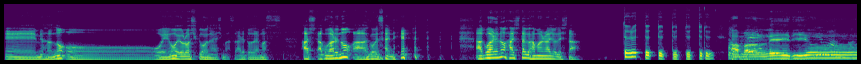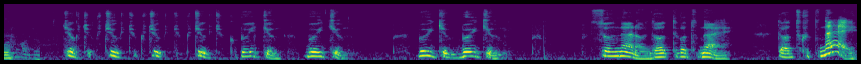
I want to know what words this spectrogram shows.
えー、皆さんの応援をよろしくお願いします。ありがとうございます。ハッシュ、憧れの、あ、ごめんなさいね。憧れのハッシュタグハマるラジオでした。トゥルットゥットゥットゥットゥットゥルハマンレディオチュクチュクチュクチュクチュクチュクチュクチュク V キュン V キュン V キュン V キュンそんなのどうってことないどうってことない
